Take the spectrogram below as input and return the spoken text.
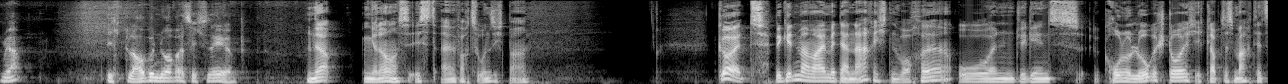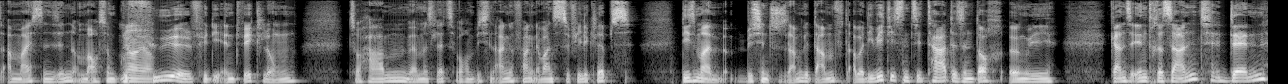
Ja. Ich glaube nur, was ich sehe. Ja, genau, es ist einfach zu unsichtbar. Gut, beginnen wir mal mit der Nachrichtenwoche und wir gehen es chronologisch durch. Ich glaube, das macht jetzt am meisten Sinn, um auch so ein Ja, ja. Gefühl für die Entwicklung zu haben. Wir haben es letzte Woche ein bisschen angefangen, da waren es zu viele Clips. Diesmal ein bisschen zusammengedampft, aber die wichtigsten Zitate sind doch irgendwie ganz interessant, denn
